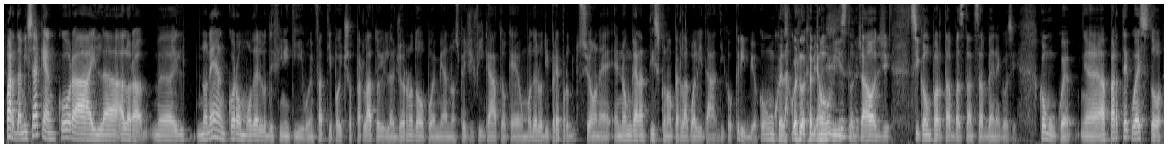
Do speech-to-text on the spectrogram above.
Guarda, mi sa che ancora il... Allora, eh, il, non è ancora un modello definitivo, infatti poi ci ho parlato il giorno dopo e mi hanno specificato che è un modello di pre-produzione e non garantiscono per la qualità. Dico, Cribbio, comunque da quello che abbiamo visto già oggi si comporta abbastanza bene così. Comunque, eh, a parte questo,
